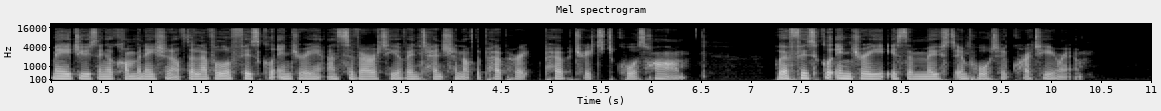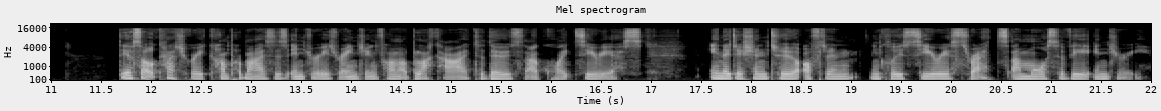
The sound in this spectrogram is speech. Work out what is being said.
made using a combination of the level of physical injury and severity of intention of the perpetrator to cause harm, where physical injury is the most important criterion. The assault category compromises injuries ranging from a black eye to those that are quite serious, in addition to often include serious threats and more severe injury.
